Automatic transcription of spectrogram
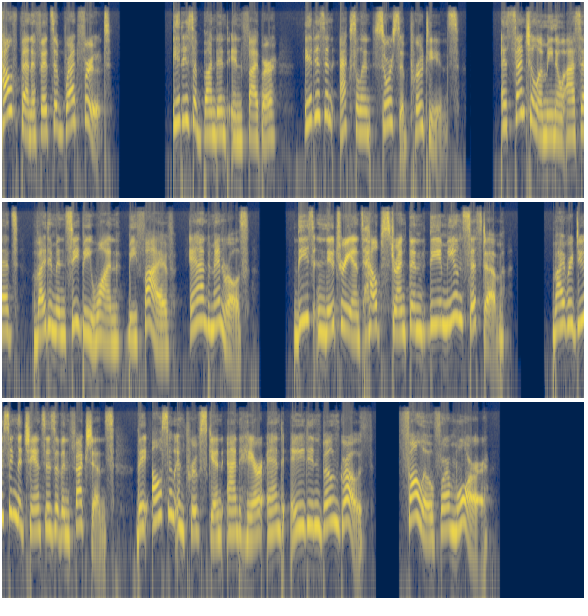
Health benefits of breadfruit. It is abundant in fiber. It is an excellent source of proteins. Essential amino acids, vitamin C, B1, B5, and minerals. These nutrients help strengthen the immune system. By reducing the chances of infections, they also improve skin and hair and aid in bone growth. Follow for more.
